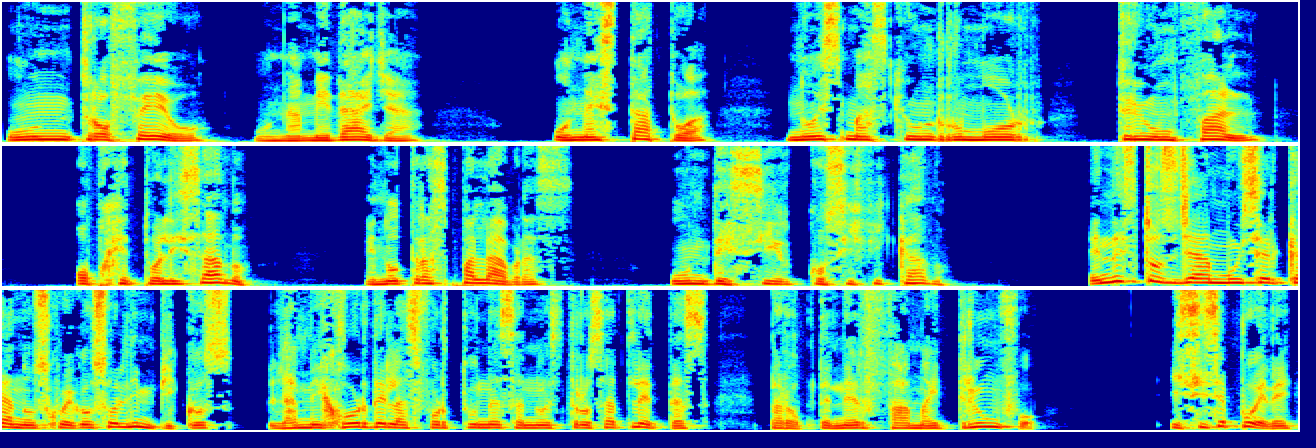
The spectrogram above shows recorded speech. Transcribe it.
un trofeo, una medalla, una estatua, no es más que un rumor triunfal objetualizado. En otras palabras, un decir cosificado. En estos ya muy cercanos Juegos Olímpicos, la mejor de las fortunas a nuestros atletas para obtener fama y triunfo. Y si se puede,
